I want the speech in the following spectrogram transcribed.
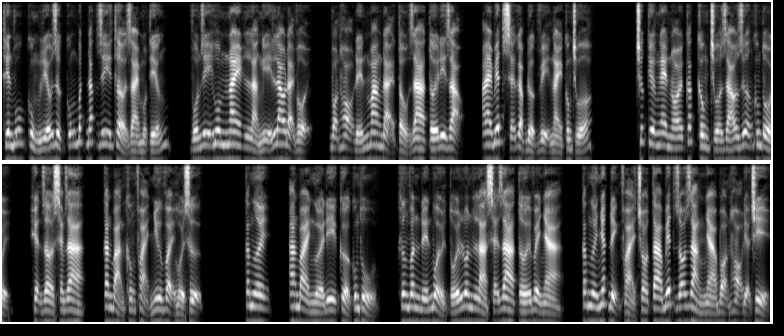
Thiên vũ cùng liếu dực cũng bất đắc dĩ thở dài một tiếng, vốn dĩ hôm nay là nghĩ lao đại vội, bọn họ đến mang đại tẩu ra tới đi dạo, ai biết sẽ gặp được vị này công chúa. Trước kia nghe nói các công chúa giáo dưỡng không tồi, hiện giờ xem ra, căn bản không phải như vậy hồi sự. Các ngươi, an bài người đi cửa cung thủ, Khương Vân đến buổi tối luôn là sẽ ra tới về nhà, các ngươi nhất định phải cho ta biết rõ ràng nhà bọn họ địa chỉ,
